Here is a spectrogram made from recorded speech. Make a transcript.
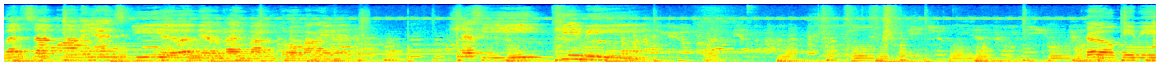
What's up mga Kayanski? Ayun, meron tayong bagong tropa ngayon. Siya si Kimi! Hello, Kimi!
